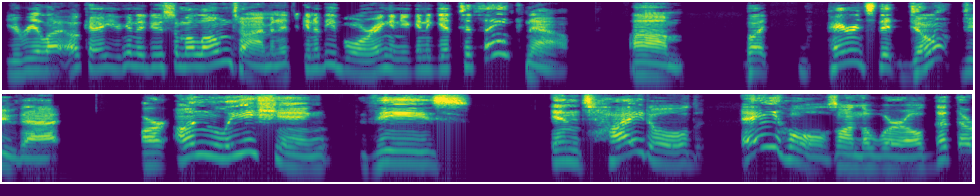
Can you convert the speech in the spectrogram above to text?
You realize, okay, you're going to do some alone time, and it's going to be boring, and you're going to get to think now. Um, but parents that don't do that are unleashing these entitled a-holes on the world that the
